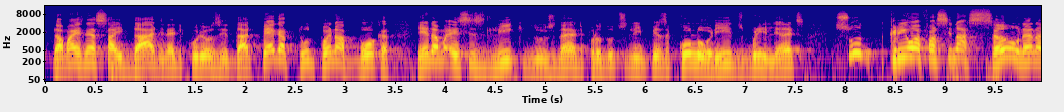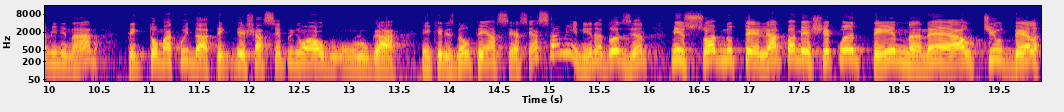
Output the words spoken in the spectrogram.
ainda mais nessa idade, né, de curiosidade. Pega tudo, põe na boca. E ainda esses líquidos, né, de produtos de limpeza coloridos, brilhantes. Isso cria uma fascinação, né, na meninada. Tem que tomar cuidado, tem que deixar sempre em um, lugar em que eles não têm acesso. E essa menina, 12 anos, me sobe no telhado para mexer com a antena, né? Ah, o tio dela,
